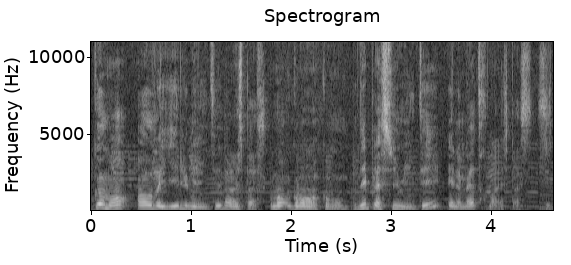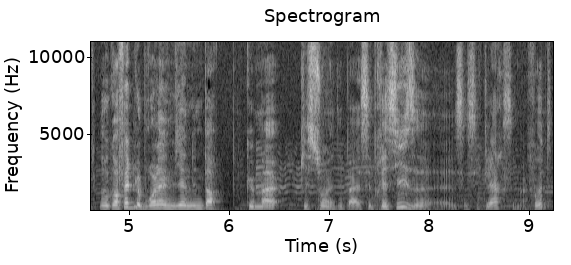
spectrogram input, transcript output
comment envoyer l'humanité dans l'espace, comment, comment, comment déplacer l'humanité et la mettre dans l'espace. Donc en fait le problème vient d'une part que ma question n'était pas assez précise, euh, ça c'est clair, c'est ma faute,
